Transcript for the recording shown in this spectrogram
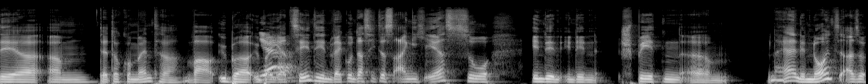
der, ähm, der Dokumenta war über, über yeah. Jahrzehnte hinweg und dass sich das eigentlich erst so in den, in den späten, ähm, naja, in den 90 also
